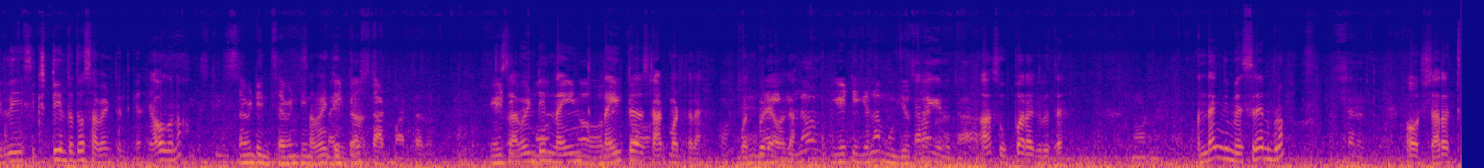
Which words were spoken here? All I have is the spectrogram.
ಇಲ್ಲಿ ಸಿಕ್ಸ್ಟೀನ್ತ್ ಅಥವಾ ಸೆವೆಂಟೀನ್ತ್ಗೆ ಯಾವಾಗನು? ಸೆವೆಂಟೀನ್ ಸೆವೆಂಟೀನ್ 17th ಆ? ಸ್ಟಾರ್ಟ್ ಮಾಡ್ತಾರೆ ಸೆವೆಂಟೀನ್ ನೈನ್ ನೈಟ್ ಸ್ಟಾರ್ಟ್ ಮಾಡ್ತಾರೆ. ಬಂದ್ಬಿಡಿ ಅವಾಗ. ಏಟಿಗೆಲ್ಲ ಮುಗಿಯುತ್ತೆ. ಚೆನ್ನಾಗಿರುತ್ತಾ? ಆ ಸೂಪರ್ ಆಗಿರುತ್ತೆ. ಅಂದಾಗ ನಿಮ್ಮ ಹೆಸ್ರೇನು ಬ್ರೋ? ಶರತ್. ಓ ಶರತ್.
